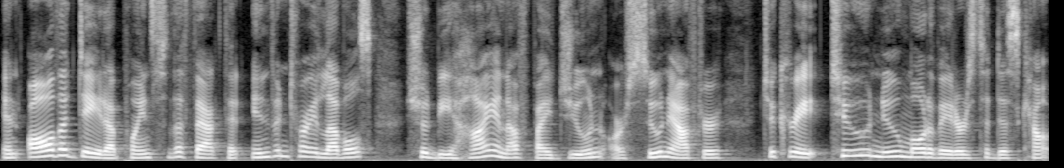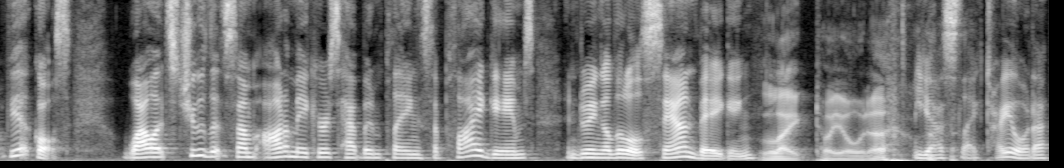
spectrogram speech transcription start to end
and all the data points to the fact that inventory levels should be high enough by June or soon after to create two new motivators to discount vehicles. While it's true that some automakers have been playing supply games and doing a little sandbagging, like Toyota. yes, like Toyota,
